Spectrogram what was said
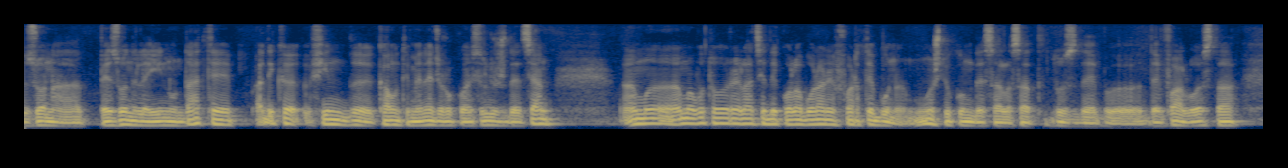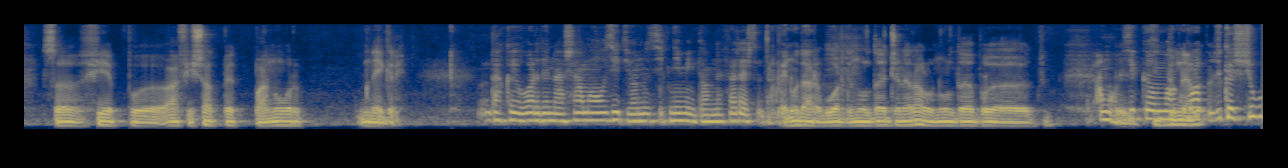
zona, pe zonele inundate, adică fiind county managerul Consiliului Județean, am, am avut o relație de colaborare foarte bună. Nu știu cum de s-a lăsat dus de, de valul ăsta să fie afișat pe panouri negre. Dacă e ordine așa, am auzit, eu nu zic nimic, Doamne ferește. Dar... Păi nu, dar ordinul dă generalul, nu-l dă... Bă, am auzit că, acum, că și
